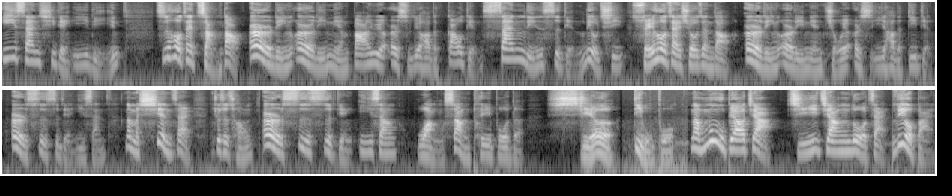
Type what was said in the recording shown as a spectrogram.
一三七点一零，之后再涨到二零二零年八月二十六号的高点三零四点六七，随后再修正到二零二零年九月二十一号的低点二四四点一三。那么现在就是从二四四点一三往上推波的邪恶第五波，那目标价即将落在六百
